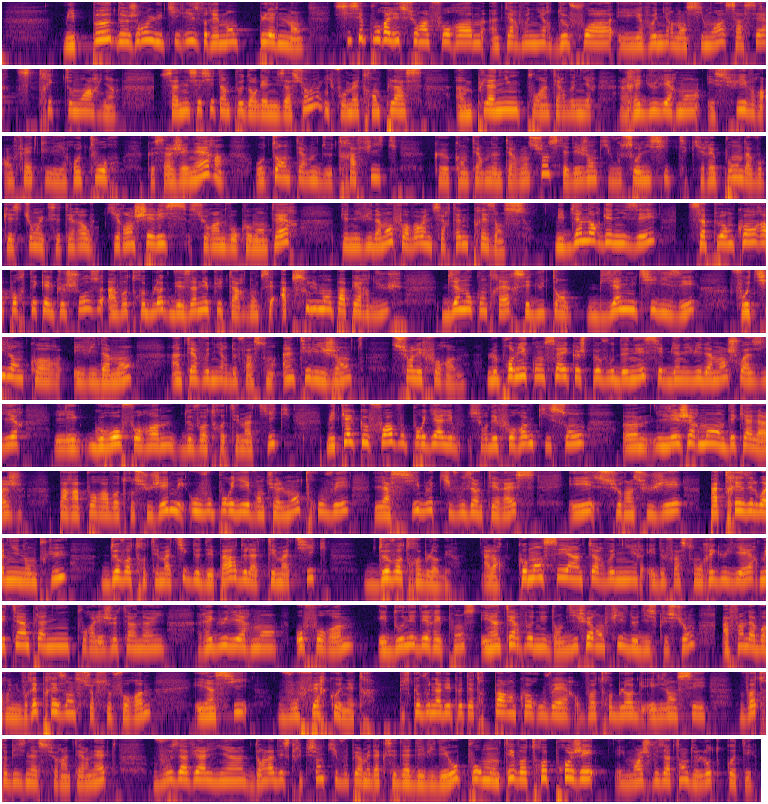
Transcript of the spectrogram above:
Mais peu de gens l'utilisent vraiment pleinement. Si c'est pour aller sur un forum, intervenir deux fois et y revenir dans six mois, ça sert strictement à rien. Ça nécessite un peu d'organisation. Il faut mettre en place un planning pour intervenir régulièrement et suivre en fait les retours que ça génère, autant en termes de trafic qu'en termes d'intervention. S'il y a des gens qui vous sollicitent, qui répondent à vos questions, etc., ou qui renchérissent sur un de vos commentaires, bien évidemment, il faut avoir une certaine présence. Mais bien organisé, ça peut encore apporter quelque chose à votre blog des années plus tard. Donc c'est absolument pas perdu. Bien au contraire, c'est du temps bien utilisé. Faut-il encore, évidemment, intervenir de façon intelligente sur les forums? Le premier conseil que je peux vous donner, c'est bien évidemment choisir les gros forums de votre thématique. Mais quelquefois, vous pourriez aller sur des forums qui sont euh, légèrement en décalage par rapport à votre sujet, mais où vous pourriez éventuellement trouver la cible qui vous intéresse et sur un sujet pas très éloigné non plus de votre thématique de départ, de la thématique de votre blog. Alors, commencez à intervenir et de façon régulière, mettez un planning pour aller jeter un œil régulièrement au forum et donner des réponses et intervenez dans différents fils de discussion afin d'avoir une vraie présence sur ce forum et ainsi vous faire connaître puisque vous n'avez peut-être pas encore ouvert votre blog et lancé votre business sur Internet, vous avez un lien dans la description qui vous permet d'accéder à des vidéos pour monter votre projet. Et moi, je vous attends de l'autre côté.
